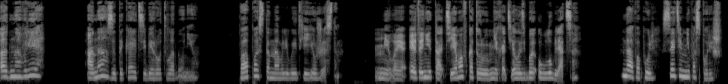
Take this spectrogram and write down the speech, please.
«Одновре...» Она затыкает себе рот ладонью. Папа останавливает ее жестом. «Милая, это не та тема, в которую мне хотелось бы углубляться». «Да, папуль, с этим не поспоришь».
